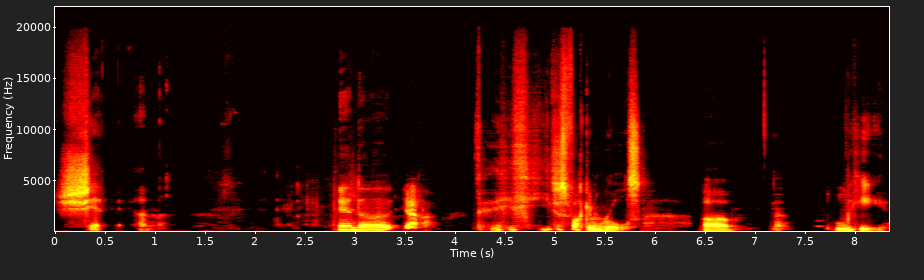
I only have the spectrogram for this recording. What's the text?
Shit, man. And, uh, yeah. He, he just fucking rules. Uh, Lee.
